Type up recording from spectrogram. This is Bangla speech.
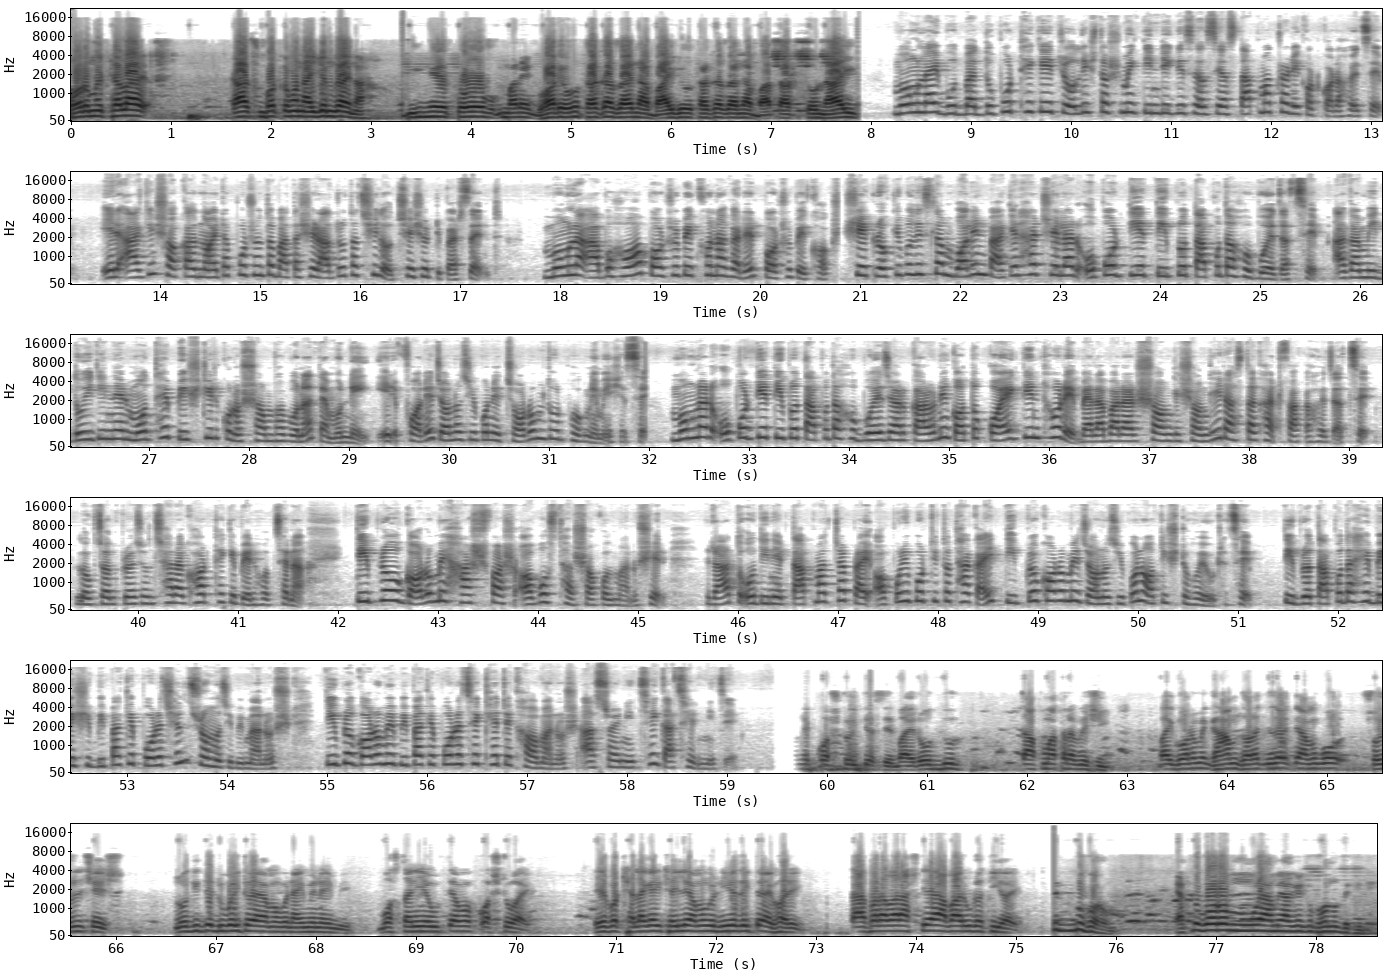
গরমের ঠেলায় কাজ বর্তমান আয়োজন যায় না। দিনে তো মানে ঘরেও থাকা যায় না বাইরেও থাকা যায় না বাতাস তো নাই। মোংলায় বুধবার দুপুর থেকে চল্লিশ দশমিক তিন ডিগ্রি সেলসিয়াস তাপমাত্রা রেকর্ড করা হয়েছে। এর আগে সকাল নয়টা পর্যন্ত বাতাসের আর্দ্রতা ছিল ছেষট্টি পার্সেন্ট। মোংলা আবহাওয়া পর্যবেক্ষণাগারের পর্যবেক্ষক শেখ রকিবুল ইসলাম বলেন, বাগেরহাট জেলার ওপর দিয়ে তীব্র তাপদাহ বয়ে যাচ্ছে। আগামী দুই দিনের মধ্যে বৃষ্টির কোনো সম্ভাবনা তেমন নেই। এর ফলে জনজীবনে চরম দুর্ভোগ নেমে এসেছে। মোংলার ওপর দিয়ে তীব্র তাপদাহ বয়ে যাওয়ার কারণে গত কয়েকদিন ধরে বেলা বাড়ার সঙ্গে সঙ্গেই রাস্তাঘাট ফাঁকা হয়ে যাচ্ছে। লোকজন প্রয়োজন ছাড়া ঘর থেকে বের হচ্ছে না। তীব্র গরমে হাঁসফাঁস অবস্থা সকল মানুষের। রাত ও দিনের তাপমাত্রা প্রায় অপরিবর্তিত থাকায় তীব্র গরমে জনজীবন অতিষ্ঠ হয়ে উঠেছে। তীব্র তাপদাহে বেশি বিপাকে পড়েছেন শ্রমজীবী মানুষ। তীব্র গরমে বিপাকে পড়েছে খেটে খাওয়া মানুষ। আশ্রয় নিচ্ছে গাছের নিচে। অনেক কষ্ট হইতেছে। ভাই, রোদ্দুর তাপমাত্রা বেশি। ভাই, গরমে ঘাম ঝরাইতে ঝরাইতে আমাকে শরীর শেষ। নদীতে ডুবাইতে হয় আমাকে নাইমে নাইমে। বস্তা নিয়ে উঠতে আমার কষ্ট হয়। এরপর ঠেলা গাড়ি ঠেলে আমাকে নিয়ে যেতে হয় ঘরে। তারপর আবার আসতে হয়, আবার উড়াতে হয়। গরম। এত গরম আমি আগে কখনো দেখিনি।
